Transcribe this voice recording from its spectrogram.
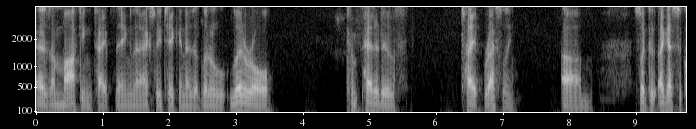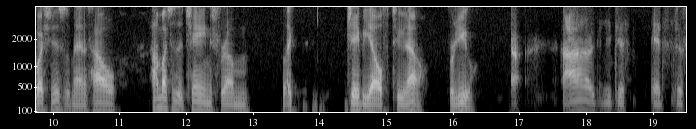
as a mocking type thing than actually taken as a literal, literal competitive type wrestling. Um, so I guess the question is, is man, is how how much has it changed from like JBL to now for you? Uh, you just it's just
